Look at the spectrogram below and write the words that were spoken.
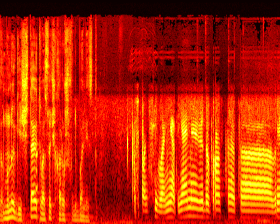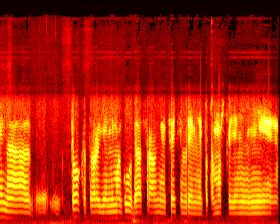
многие считают вас очень хорошим футболистом. Спасибо. Нет, я имею в виду просто это время, э, то, которое я не могу да, сравнивать с этим временем, потому что я не, не,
